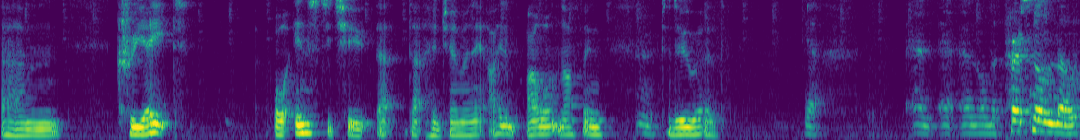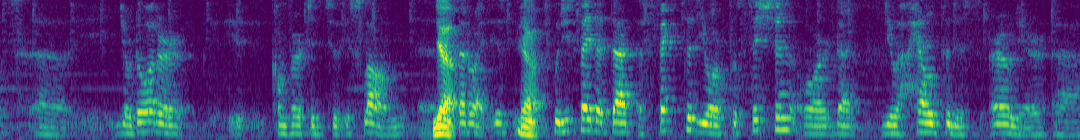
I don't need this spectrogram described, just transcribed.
um, create or institute that, that hegemony. I, I want nothing to do with. Yeah. And and on the personal note, uh, your daughter converted to Islam. Uh, Yeah. Is that right? Is, Yeah. Would you say that that affected your position, or that you held to this earlier? Uh,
